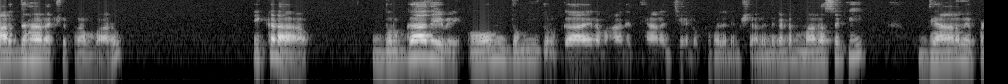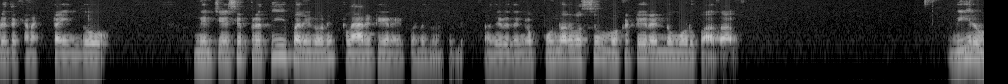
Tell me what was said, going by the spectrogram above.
ఆర్ద్ర నక్షత్రం వారు. ఇక్కడ దుర్గాదేవిని ఓం దుమ్ దుర్గాయ నమ అని ధ్యానం చేయాలి ఒక పది నిమిషాలు. ఎందుకంటే మనసుకి ధ్యానం ఎప్పుడైతే కనెక్ట్ అయిందో మీరు చేసే ప్రతి పనిలోనే క్లారిటీ అనేటువంటిది ఉంటుంది. అదేవిధంగా పునర్వసు ఒకటి రెండు మూడు పాదాలు. వీరు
